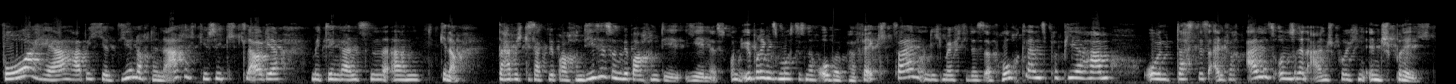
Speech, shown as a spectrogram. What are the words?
vorher habe ich ja dir noch eine Nachricht geschickt, Claudia, mit den ganzen, ähm, genau, da habe ich gesagt, wir brauchen dieses und wir brauchen die, jenes. Und übrigens muss das noch oberperfekt sein und ich möchte das auf Hochglanzpapier haben und dass das einfach alles unseren Ansprüchen entspricht.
